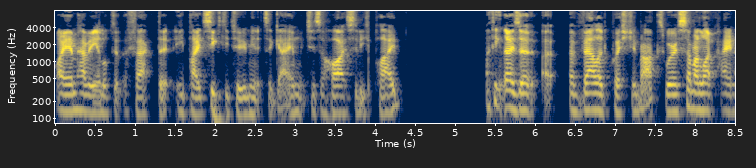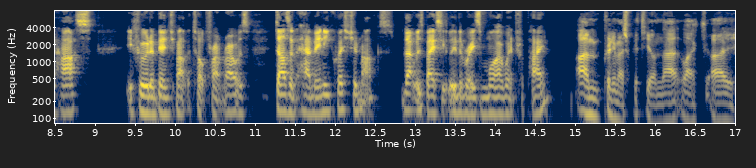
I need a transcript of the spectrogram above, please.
I am having a look at the fact that he played 62 minutes a game, which is the highest that he's played I think those are, are valid question marks. Whereas someone like Payne Haas, if we were to benchmark the top front rowers, doesn't have any question marks. That was basically the reason why I went for Payne. I'm pretty much with you on that. Like I,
